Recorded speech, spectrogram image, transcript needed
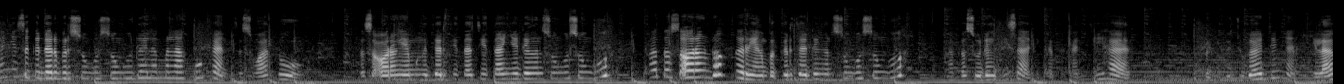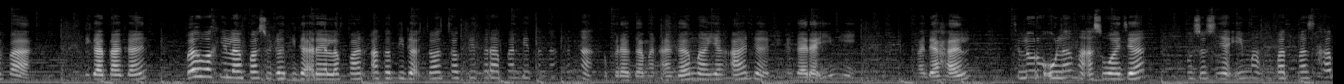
hanya sekedar bersungguh-sungguh dalam melakukan sesuatu seseorang yang mengejar cita-citanya dengan sungguh-sungguh, atau seorang dokter yang bekerja dengan sungguh-sungguh, maka sudah bisa dikatakan jihad. Begitu juga dengan khilafah. Dikatakan bahwa khilafah sudah tidak relevan atau tidak cocok diterapkan di tengah-tengah keberagaman agama yang ada di negara ini. Padahal, seluruh ulama aswaja, khususnya imam empat mazhab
